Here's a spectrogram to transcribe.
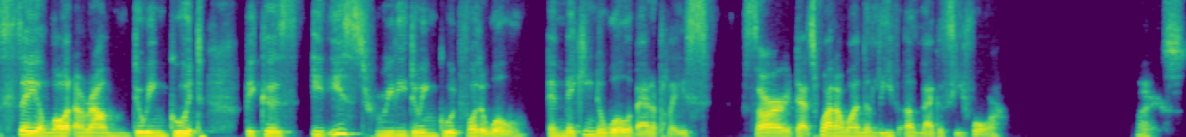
say a lot around doing good because it is really doing good for the world and making the world a better place so that's what I want to leave a legacy for. Nice.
